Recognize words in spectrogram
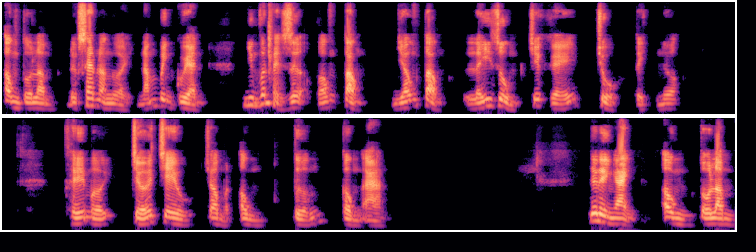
Ông Tô Lâm được xem là người nắm binh quyền nhưng vẫn phải dựa vào ông Tổng nhờ ông Tổng lấy dùm chiếc ghế chủ tịch nước. Thế mới chớ trêu cho một ông tướng công an. Đây là hình ảnh ông Tô Lâm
